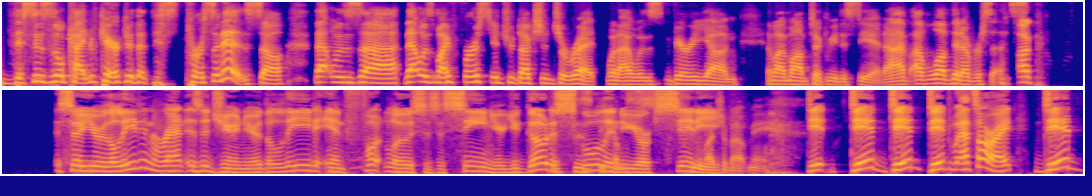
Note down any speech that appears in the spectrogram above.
this is the kind of character that this person is. So that was uh that was my first introduction to Rent when I was very young, and my mom took me to see it. I've I've loved it ever since. Okay. So you're the lead in Rent as a junior, the lead in Footloose as a senior. You go to this school in New York City. much about me. Did did did did that's all right. Did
